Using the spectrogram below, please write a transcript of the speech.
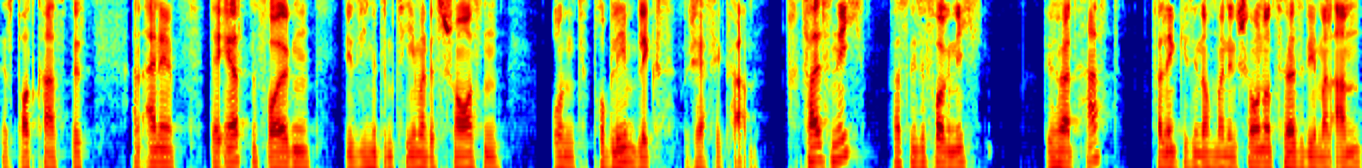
des Podcasts bist, an eine der ersten Folgen, die sich mit dem Thema des Chancen- und Problemblicks beschäftigt haben. Falls nicht, falls du diese Folge nicht gehört hast, verlinke sie nochmal in den Show Notes, hör sie dir mal an,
